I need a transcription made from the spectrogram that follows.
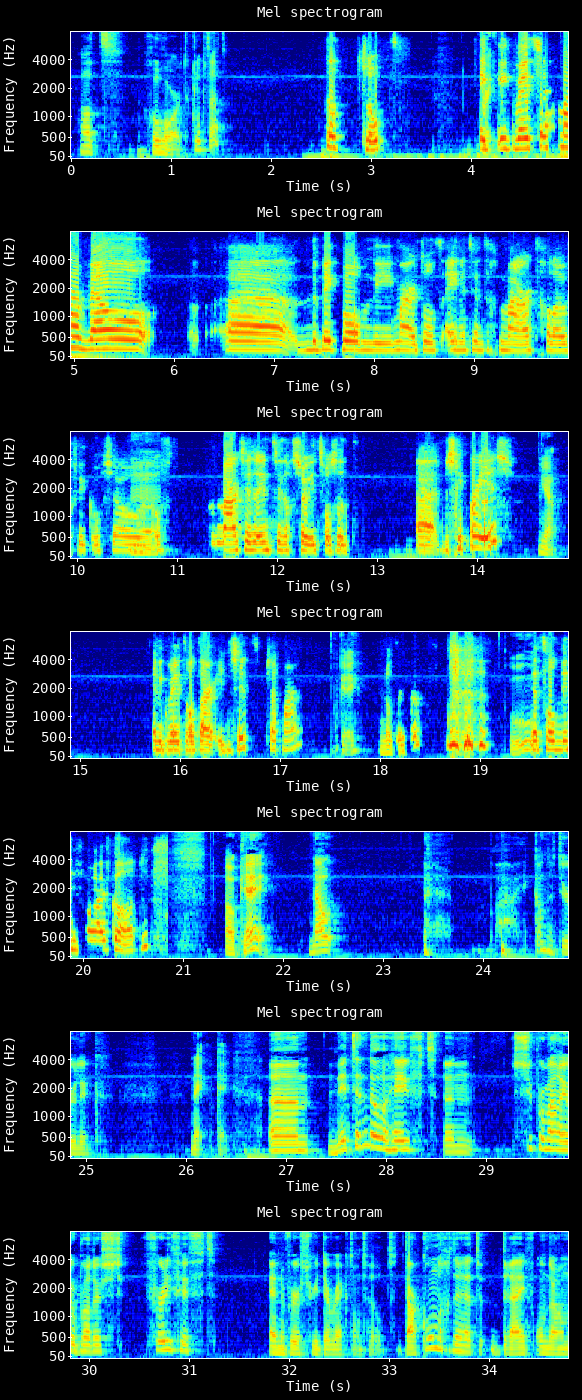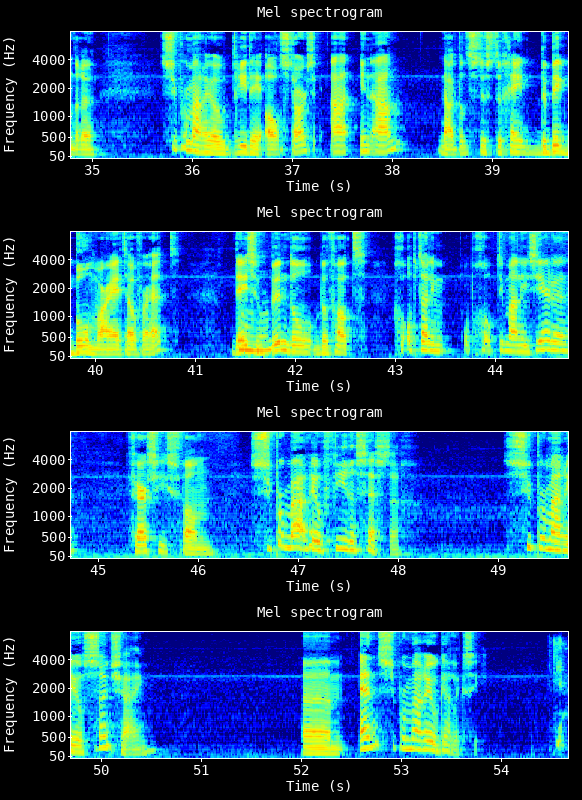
had gehoord. Klopt dat? Dat klopt. Ik, Great. ik weet zeg maar wel de Big Bomb die maar tot 21 maart geloof ik of zo, Mhm. eh, of maart 2021 zoiets was het, eh, beschikbaar is. Ja. En ik weet wat daarin zit, zeg maar. Oké. En dat is het. Oeh. That's all the info I've got. Oké. Nou, ik kan natuurlijk. Nee, oké. Ehm, Nintendo heeft een Super Mario Bros. 35th Anniversary Direct onthuld. Daar kondigde het bedrijf onder andere Super Mario 3D All-Stars in aan. Nou, dat is dus degene, de Big Bomb waar je het over hebt. Deze Mhm. bundel bevat geoptimaliseerde versies van Super Mario 64, Super Mario Sunshine ehm, en Super Mario Galaxy. Ja.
